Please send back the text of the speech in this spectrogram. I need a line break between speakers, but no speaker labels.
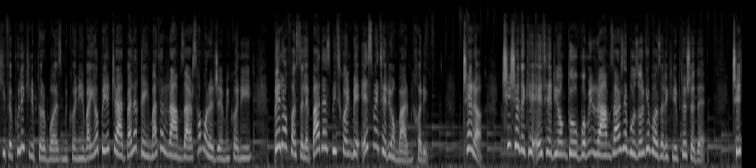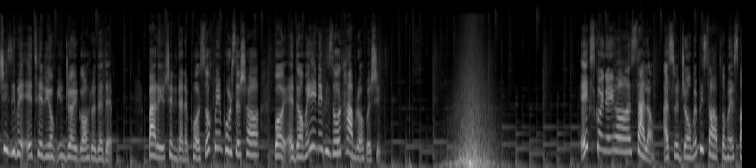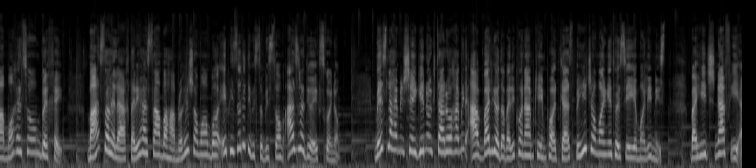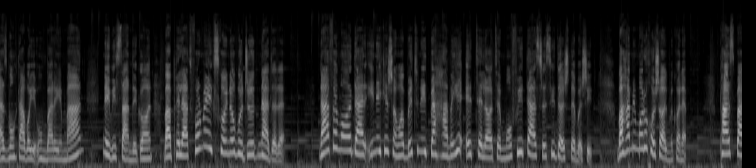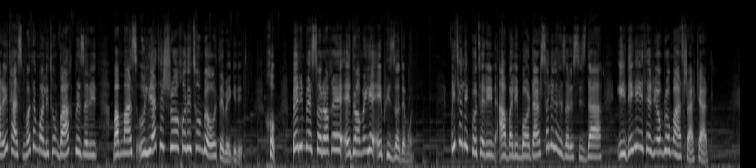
کیف پول کریپتو رو باز می‌کنی و یا به جدول قیمت رمزارزها مراجعه می‌کنی بلافاصله بعد از بیت کوین به اسم اتریوم برمیخوری. چرا؟ چی شده که اتریوم دومین رمزارز بزرگ بازار کریپتو شده؟ چه چیزی به اتریوم این جایگاه رو داده؟ برای شنیدن پاسخ به این پرسش ها با ادامه این اپیزود همراه باشید. اکس کوینایی ها سلام. عصر جمعه 27 اسفند ماهتون بخیر. من ساحل اختری هستم و همراه شما با اپیزود 220 از رادیو اکس کوینو مثل همیشه یه نکته رو همین اول یادآوری کنم که این پادکست به هیچ عنوان یه توصیه مالی نیست و هیچ نفعی از محتوای اون برای من نویسندگان و پلتفرم اکس کوینو وجود نداره. نفع ما در اینه که شما بتونید به همه اطلاعات مفید دسترسی داشته باشید و همین ما رو خوشحال می‌کنه. پس برای تصمیمات مالیتون وقت بذارید و مسئولیتش رو خودتون به عهده بگیرید. خب بریم به سراغ ادامه اپیزودمون. ویتالیک بوترین اولین بار در سال 2013 ایده اتریوم رو مطرح کرد.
